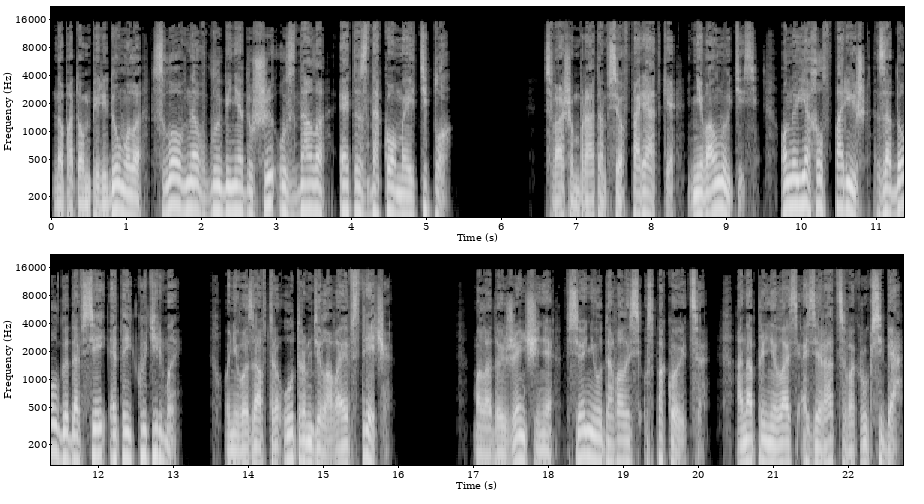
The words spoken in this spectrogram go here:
но потом передумала, словно в глубине души узнала это знакомое тепло. «С вашим братом все в порядке, не волнуйтесь. Он уехал в Париж задолго до всей этой кутерьмы. У него завтра утром деловая встреча». Молодой женщине все не удавалось успокоиться. Она принялась озираться вокруг себя.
